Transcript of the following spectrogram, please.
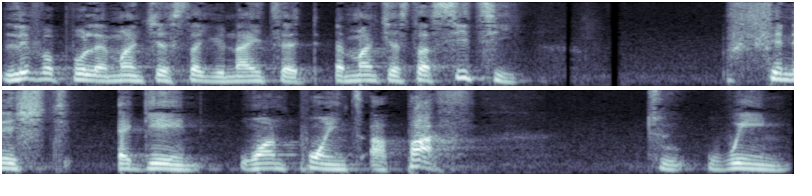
Liverpool and Manchester United and Manchester City finished again one point apart to win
